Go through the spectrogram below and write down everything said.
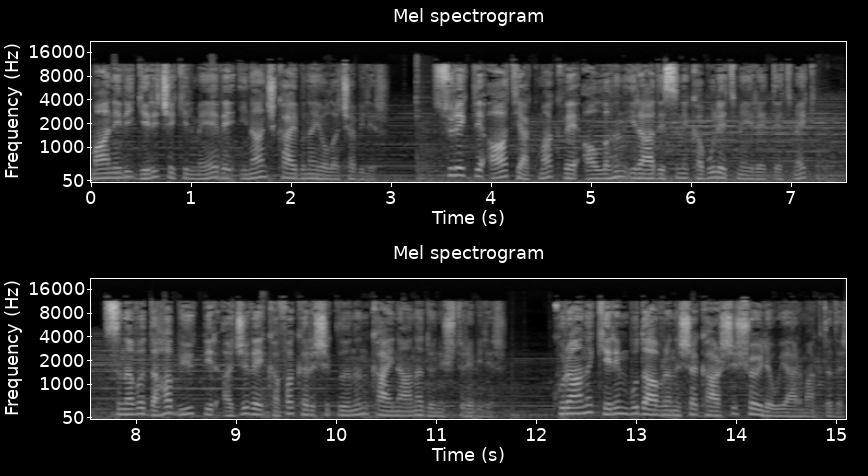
manevi geri çekilmeye ve inanç kaybına yol açabilir. Sürekli ağıt yakmak ve Allah'ın iradesini kabul etmeyi reddetmek, sınavı daha büyük bir acı ve kafa karışıklığının kaynağına dönüştürebilir. Kur'an-ı Kerim bu davranışa karşı şöyle uyarmaktadır.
